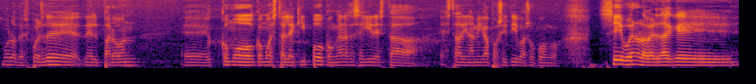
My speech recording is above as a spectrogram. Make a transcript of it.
Bueno, después del parón, eh, ¿cómo, ¿cómo, está el equipo? ¿Con ganas de seguir esta, esta dinámica positiva, supongo? Sí, bueno, la verdad que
